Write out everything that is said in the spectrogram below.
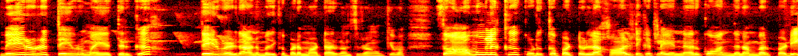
வேறொரு தேர்வு மையத்திற்கு தேர்வு எழுத அனுமதிக்கப்பட மாட்டார்கள்னு சொல்கிறாங்க ஓகேவா ஸோ அவங்களுக்கு கொடுக்கப்பட்டுள்ள ஹால் டிக்கெட்டில் என்ன இருக்கோ அந்த நம்பர் படி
